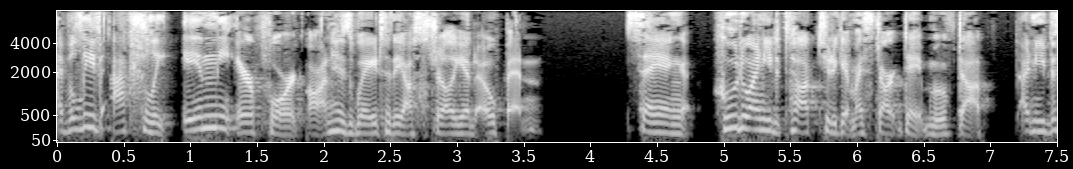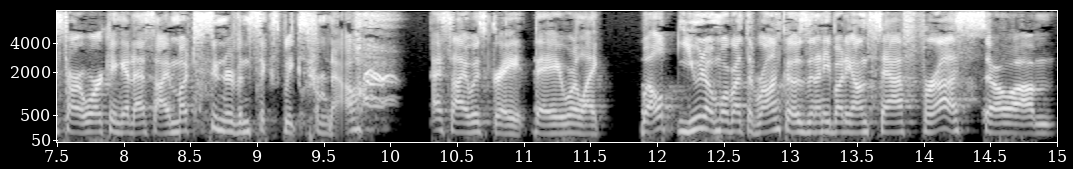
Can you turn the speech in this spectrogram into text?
I believe, actually in the airport on his way to the Australian Open saying, who do I need to talk to to get my start date moved up? I need to start working at SI much sooner than six weeks from now. SI was great. They were like, well, you know more about the Broncos than anybody on staff for us. So, um,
